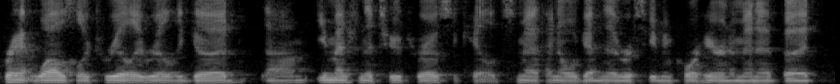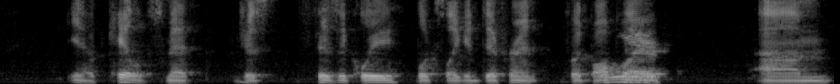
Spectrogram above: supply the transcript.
Grant Wells looked really, really good. Um, you mentioned the two throws to Caleb Smith. I know we'll get into the receiving corps here in a minute, but, you know, Caleb Smith just physically looks like a different football player, um,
